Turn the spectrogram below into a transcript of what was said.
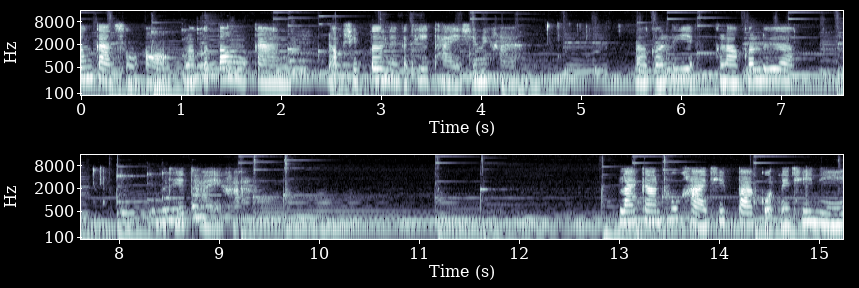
ต้องการส่งออก เราก็ต้องการ Drop Shipper ในประเทศไทยใช่ไหมคะ เราก็เรียกเราก็เลือกประเทศไทยค่ะ รายการผู้ขายที่ปรากฏในที่นี้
